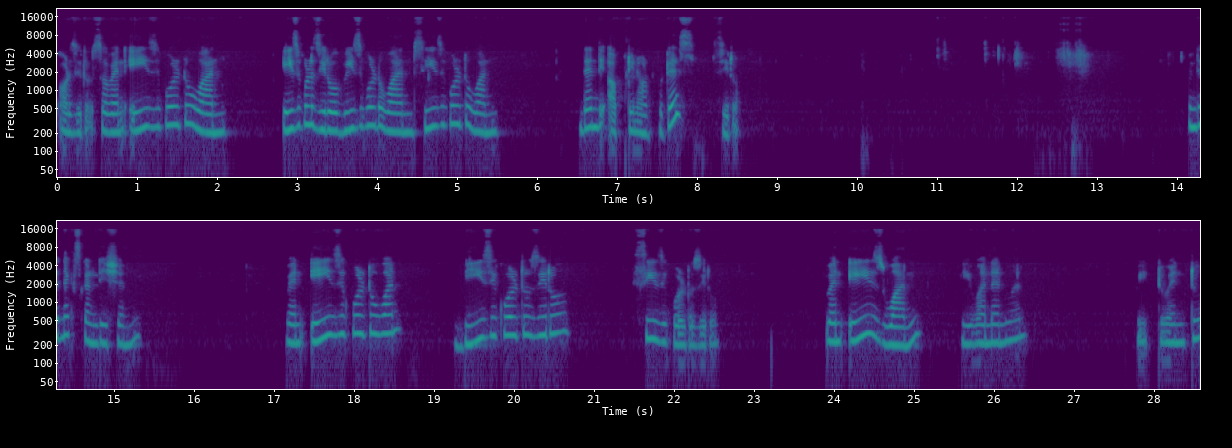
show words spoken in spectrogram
or 0 so when a is equal to 1 a is equal to 0 b is equal to 1 c is equal to 1 then the opt-in output is 0 in the next condition when a is equal to 1 b is equal to 0 c is equal to 0 when a is 1 p1 n1 p2 n2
